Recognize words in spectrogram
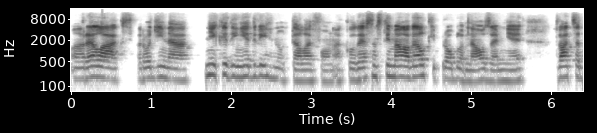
relax, rodina, niekedy nedvihnúť telefón. Ako, ja som s tým mala veľký problém, naozaj mne 22.00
